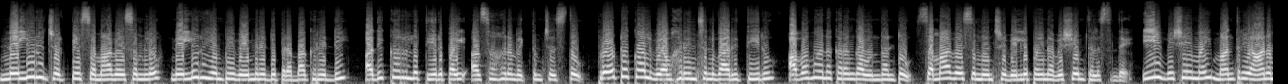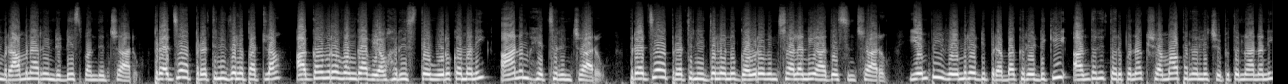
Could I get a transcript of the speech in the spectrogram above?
నెల్లూరు జడ్పీ సమావేశంలో నెల్లూరు ఎంపీ వేమిరెడ్డి ప్రభాకర్ రెడ్డి అధికారుల తీరుపై అసహనం వ్యక్తం చేస్తూ ప్రోటోకాల్ వ్యవహరించని వారి తీరు అవమానకరంగా ఉందంటూ సమావేశం నుంచి వెళ్ళిపోయిన విషయం తెలిసిందే. ఈ విషయమై మంత్రి ఆనం రామనారాయణ రెడ్డి స్పందించారు. ప్రజా ప్రతినిధుల పట్ల అగౌరవంగా వ్యవహరిస్తే ఊరుకోమని ఆనం హెచ్చరించారు. ప్రజా ప్రతినిధులను గౌరవించాలని ఆదేశించారు. ఎంపీ వేమిరెడ్డి ప్రభాకర్ రెడ్డికి అందరి తరపున క్షమాపణలు చెబుతున్నానని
